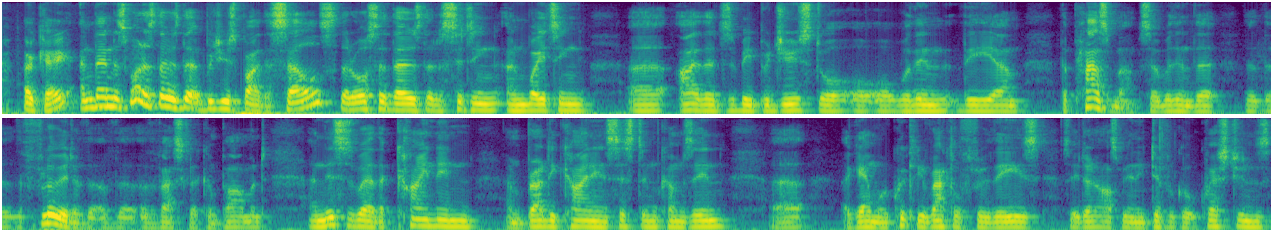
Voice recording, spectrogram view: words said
okay, and then as well as those that are produced by the cells, there are also those that are sitting and waiting uh, either to be produced or, or, or within the um, the plasma, so within the, the, the, fluid of the, of, the, of the vascular compartment. And this is where the kinin and bradykinin system comes in. Uh, Again, we'll quickly rattle through these so you don't ask me any difficult questions.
